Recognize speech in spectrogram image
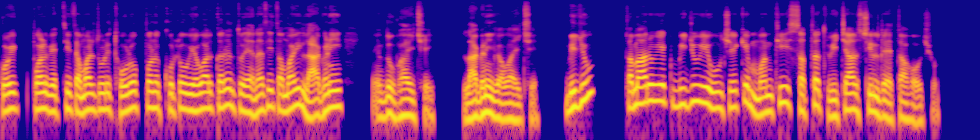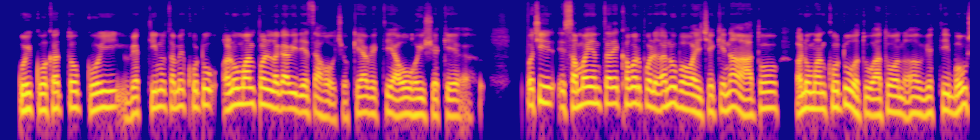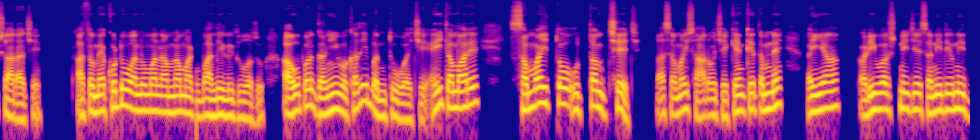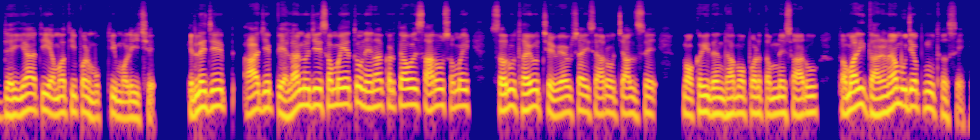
કોઈ પણ વ્યક્તિ તમારી જોડે થોડોક પણ ખોટો વ્યવહાર કરે તો એનાથી તમારી લાગણી દુભાય છે, લાગણી ગવાય છે. બીજું, તમારું એક બીજું એવું છે કે મનથી સતત વિચારશીલ રહેતા હોવ છો. કોઈક વખત તો કોઈ વ્યક્તિનું તમે ખોટું અનુમાન પણ લગાવી દેતા હોવ છો કે આ વ્યક્તિ આવો હોઈ શકે. પછી સમયાંતરે ખબર પડે, અનુભવાય છે કે ના, આ તો અનુમાન ખોટું હતું, આ તો વ્યક્તિ બહુ સારા છે. આ તો મેં ખોટું અનુમાન આમના માટે બાંધી લીધું હતું. આવું પણ ઘણી વખત બનતું હોય છે. અહીં તમારે સમય તો ઉત્તમ છે જ. આ સમય સારો છે. કેમ કે તમને અહીંયા અઢી વર્ષની જે શનિદેવની દયા હતી, એમાંથી પણ મુક્તિ મળી છે. એટલે જે આ જે પહેલાંનો જે સમય હતો ને, એના કરતાં હવે સારો સમય શરૂ થયો જ છે. વ્યવસાય સારો ચાલશે, નોકરી ધંધામાં પણ તમને સારું, તમારી ધારણા મુજબનું થશે.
